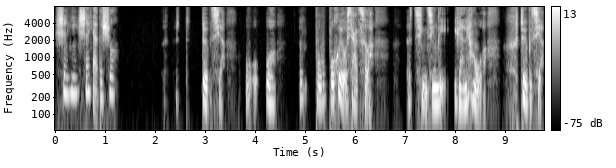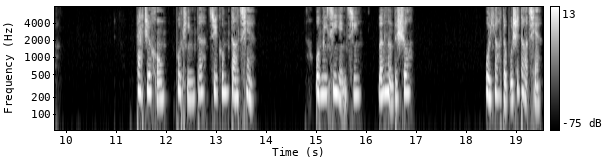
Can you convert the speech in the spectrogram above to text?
声音沙哑的说：“对不起啊，我我不不会有下次了，请经理原谅我，对不起啊。”大志红不停的鞠躬道歉。我眯起眼睛，冷冷的说：“我要的不是道歉，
